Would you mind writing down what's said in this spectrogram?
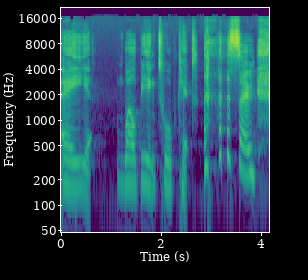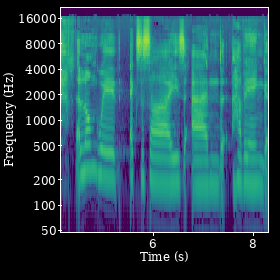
a well-being toolkit. so along with exercise and having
